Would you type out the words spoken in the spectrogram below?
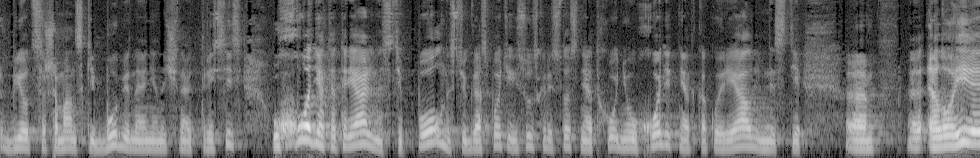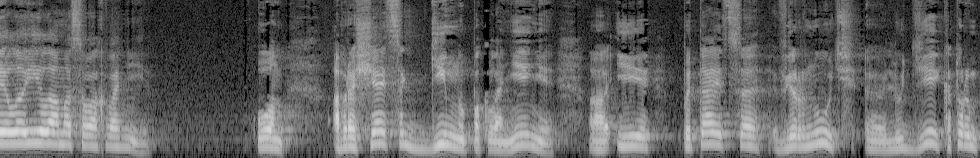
бьется шаманский бубен, и они начинают трястись, уходят от реальности полностью. Господь Иисус Христос не, отходит, не уходит ни от какой реальности. Э, Элои, Элои, лама свахвани. Он обращается к гимну поклонения э, и пытается вернуть людей, которым,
